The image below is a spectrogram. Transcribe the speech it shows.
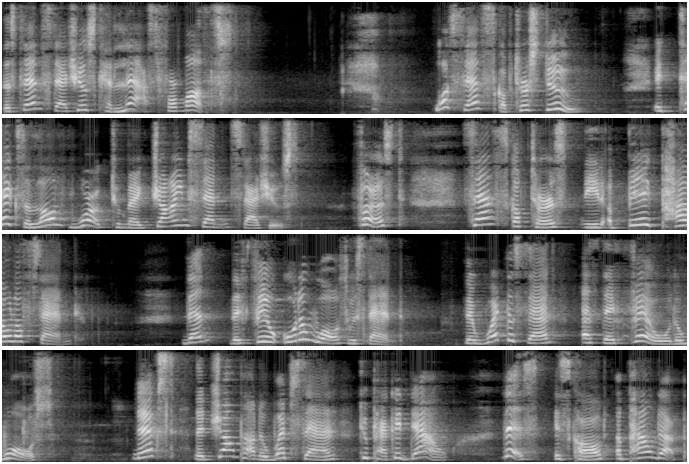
The sand statues can last for months. What sand sculptors do? It takes a lot of work to make giant sand statues. First, sand sculptors need a big pile of sand. Then they fill wooden walls with sand. They wet the sand as they fill the walls. Next, they jump on the wet sand to pack it down. This is called a pound up.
